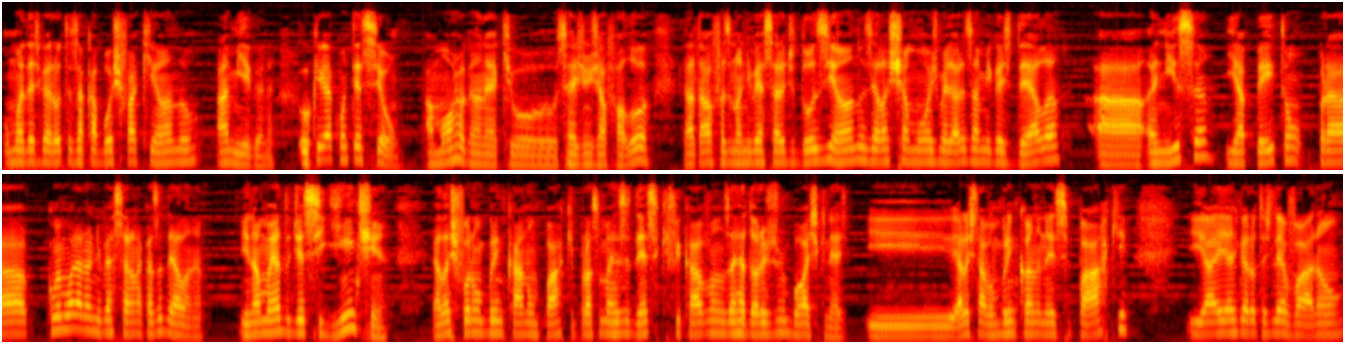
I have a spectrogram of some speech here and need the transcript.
uma das garotas acabou esfaqueando a amiga, né? O que aconteceu? A Morgan, né, que o Serginho já falou, ela tava fazendo aniversário de 12 anos e ela chamou as melhores amigas dela, a Anissa e a Peyton, pra comemorar o aniversário na casa dela, né? E na manhã do dia seguinte, elas foram brincar num parque próximo à residência que ficava nos arredores de um bosque, né? E elas estavam brincando nesse parque e aí as garotas levaram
